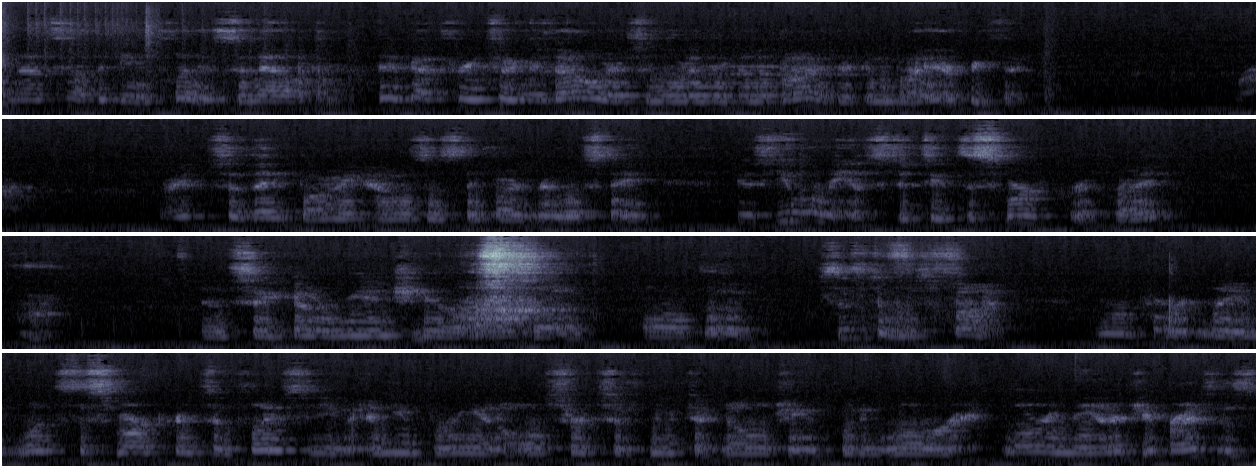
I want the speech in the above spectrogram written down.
And that's how the game plays. So now they've got three trillion dollars, and what are they going to buy? They're going to buy everything, right? Right. So they buy houses, they buy real estate, because you want to institute the smart grid, right? Hmm. And so you got to re-engineer all the all the systems, but more importantly, once the smart grid's in place and you and you bring in all sorts of new technology, including lower, lowering the energy prices,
